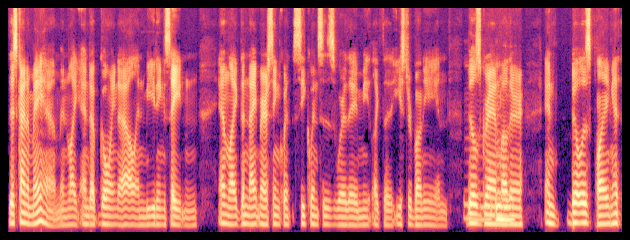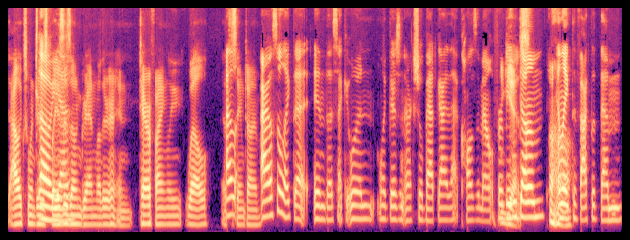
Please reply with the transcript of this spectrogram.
this kind of mayhem and like end up going to hell and meeting Satan and like the nightmare sequen- sequences where they meet like the Easter bunny and Bill's Mhm. grandmother and Bill is playing it Alex Winters Oh, plays yeah. his own grandmother and terrifyingly well at I the same time. I also like that in the second one, like there's an actual bad guy that calls him out for being Yes. dumb, Uh-huh. and like the fact that them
